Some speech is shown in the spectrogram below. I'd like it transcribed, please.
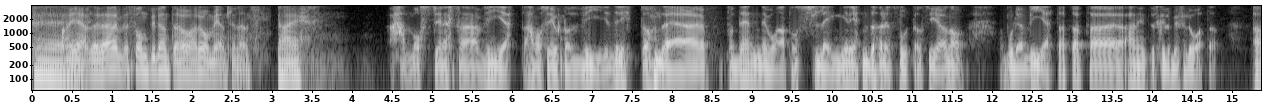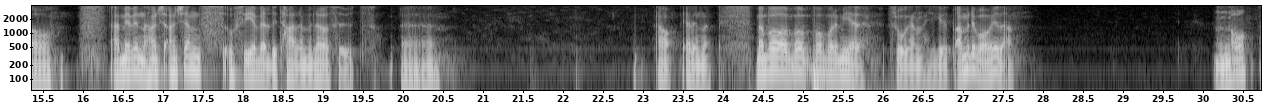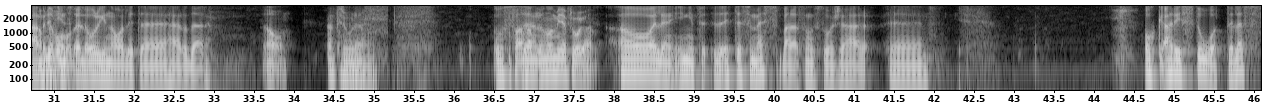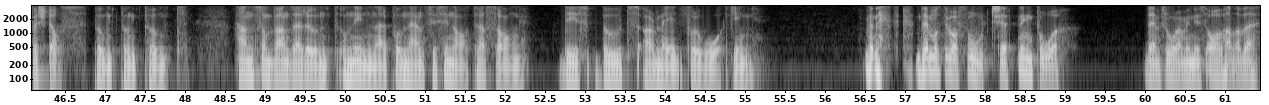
Eh, Ja jävlar, det där är sånt vill jag inte höra om egentligen ens. nej, Han måste ju nästan veta, han måste ha gjort något vidrigt om det är på den nivån att de slänger igen dörren så fort de ser honom. Han borde ha vetat att eh, han inte skulle bli förlåten. Ja, ja men jag vet inte, han, han känns och ser väldigt harmlös ut. Eh, ja, jag vet inte. Men vad, vad, vad var det mer frågan gick ut på? Ja, men det var ju det. Mm. Ja, Ja, men det, var finns väl original lite här och där. Ja, jag tror det. Och Fan, hade du sen, någon mer fråga? ja, eller ingen, ett sms bara som står så här. Eh, och Aristoteles förstås, punkt, punkt, punkt. Han som vandrar runt och nynnar på Nancy Sinatras sång These boots are made for walking. Men det, måste vara fortsättning på den frågan vi nyss avhandlade.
